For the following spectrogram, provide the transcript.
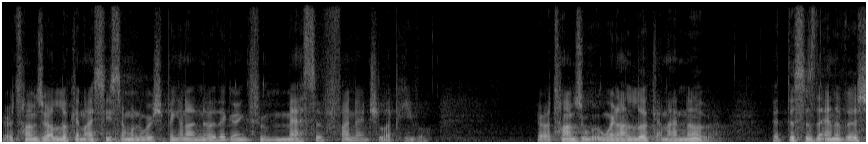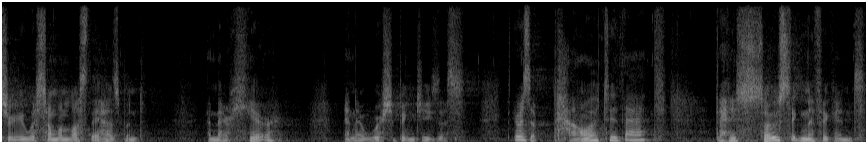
There are times where I look and I see someone worshiping and I know they're going through massive financial upheaval. There are times when I look and I know that this is the anniversary where someone lost their husband and they're here and they're worshiping Jesus. There is a power to that that is so significant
